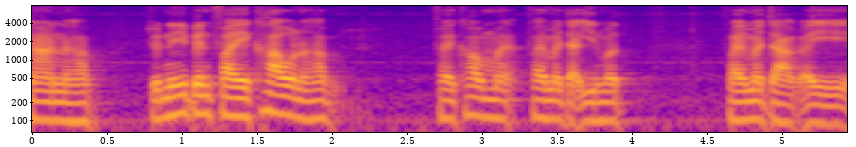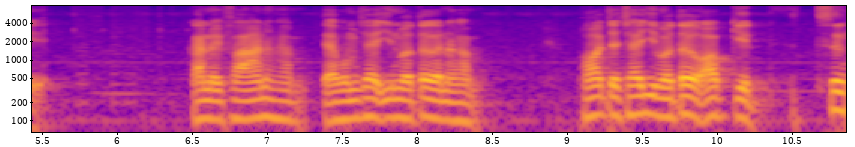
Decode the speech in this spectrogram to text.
งานนะครับ จุดนี้เป็นไฟเข้านะครับ ไฟเข้ามาไฟมาจากอินเวอร์ไฟมาจากไอการไฟฟ้านะครับ แต่ผมใช้อินเวอร์เตอร์นะครับ เพราจะใช้อินเวอร์เตอร์ออฟกิดซึ่ง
